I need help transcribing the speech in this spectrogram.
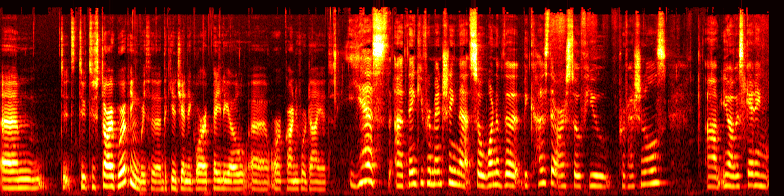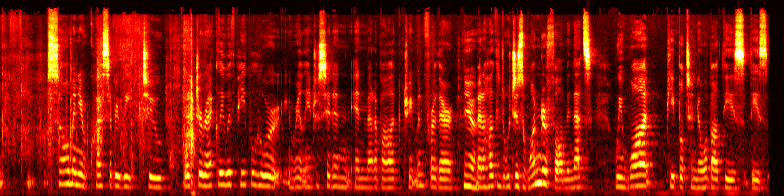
um, to, to, to start working with uh, the ketogenic or paleo uh, or carnivore diet. Yes, uh, thank you for mentioning that. So one of the because there are so few professionals, um, you know, I was getting so many requests every week to work directly with people who are really interested in, in metabolic treatment for their Yeah. mental health, which is wonderful. I mean, that's we want people to know about these these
